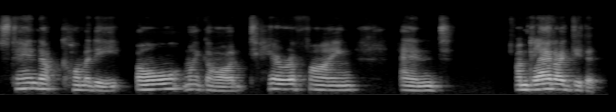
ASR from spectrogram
stand up comedy. Oh my God, terrifying. And I'm glad I did it,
